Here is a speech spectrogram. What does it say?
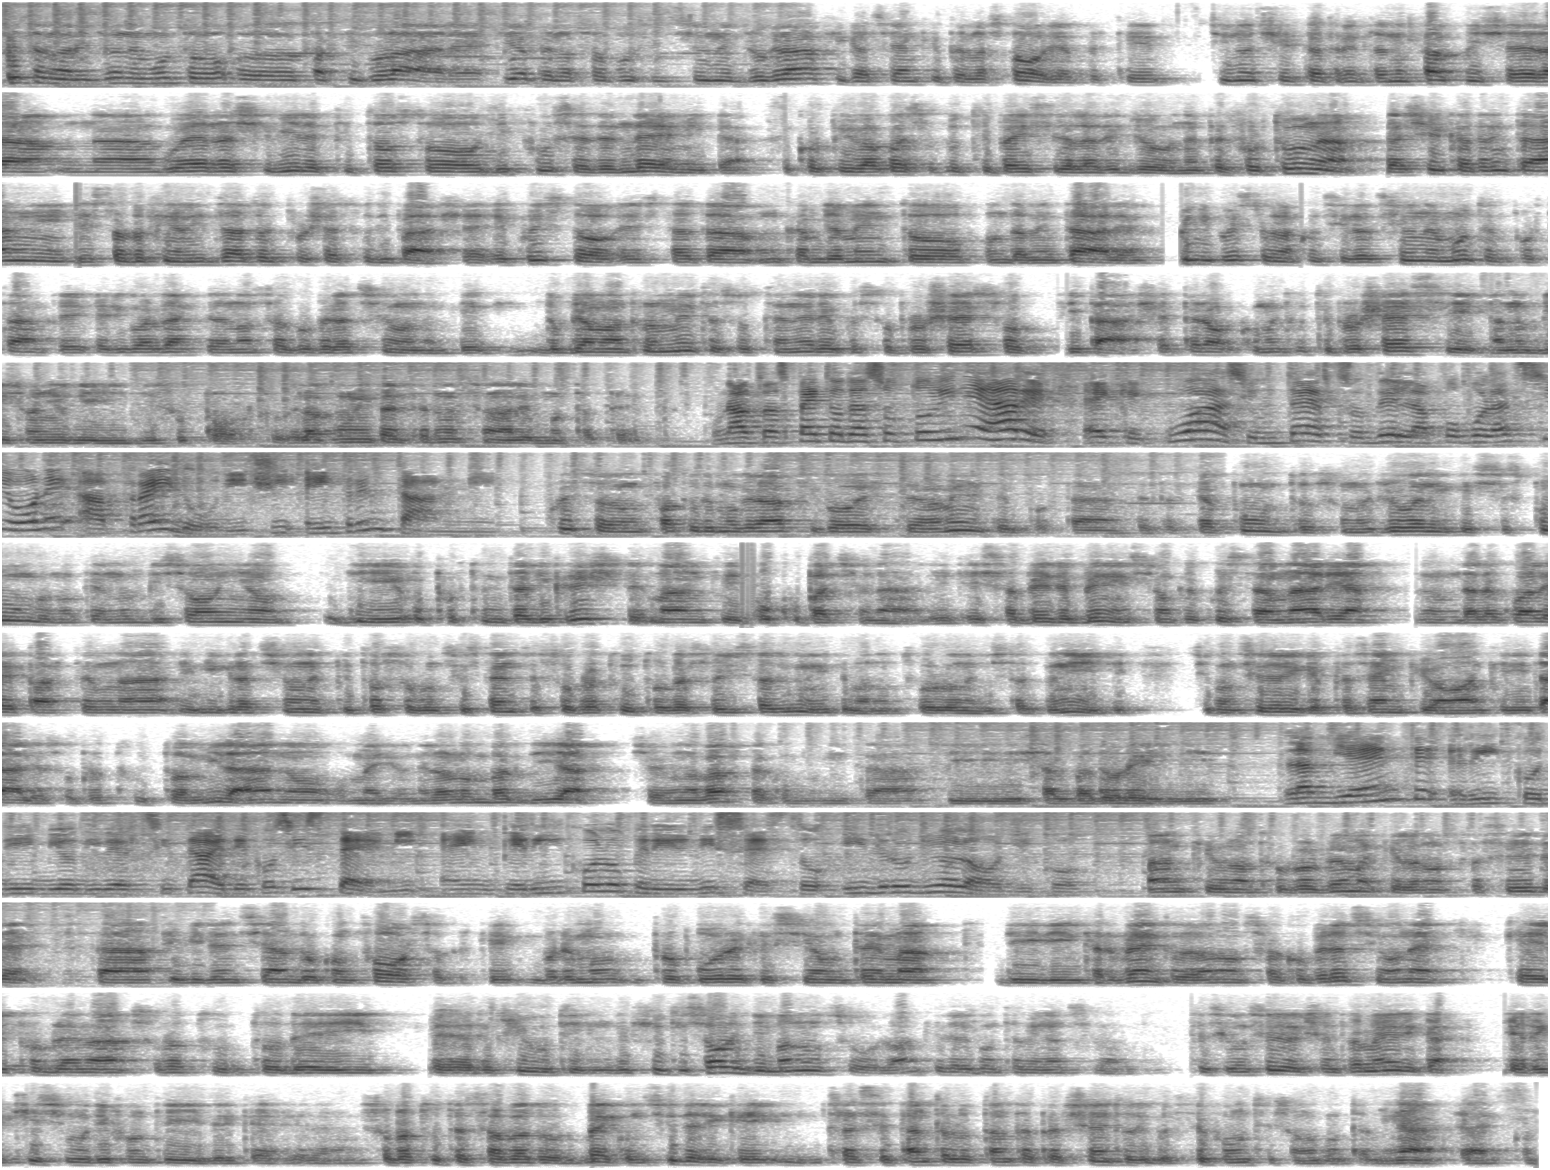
Questa è una regione molto eh, particolare, sia per la sua posizione geografica sia anche per la storia, perché fino a circa 30 anni fa qui c'era una guerra civile piuttosto diffusa ed endemica che colpiva quasi tutti i paesi della regione. Per fortuna da circa 30 anni è stato finalizzato il processo di pace e questo è stato un cambiamento fondamentale. Quindi questa è una considerazione molto importante e riguarda anche la nostra cooperazione, che dobbiamo naturalmente sostenere questo processo di pace, però come tutti processi hanno bisogno di, di supporto e la comunità internazionale è molto attenta. Un altro aspetto da sottolineare è che quasi un terzo della popolazione ha tra i 12 e i 30 anni. Questo è un fatto demografico estremamente importante perché appunto sono giovani che si espongono, che hanno bisogno di opportunità di crescita ma anche occupazionali e sapete benissimo che questa è un'area eh, dalla quale parte una immigrazione piuttosto consistente soprattutto verso gli Stati Uniti ma non solo negli Stati Uniti. Si consideri che per esempio anche in Italia, soprattutto a Milano o meglio nella Lombardia, c'è una vasta comunità di salvadoregni. L'ambiente, ricco di biodiversità ed ecosistemi, è in pericolo per il dissesto idrogeologico. Anche un altro problema che la nostra sede sta evidenziando con forza, perché vorremmo proporre che sia un tema di, di intervento della nostra cooperazione, che è il problema soprattutto dei eh, rifiuti, rifiuti solidi, ma non solo, anche delle contaminazioni. Se si considera che il Centro America è ricchissimo di fonti idriche, eh, soprattutto El Salvador, beh, consideri che tra il 70 e l'80% di queste fonti sono contaminate. Ecco,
